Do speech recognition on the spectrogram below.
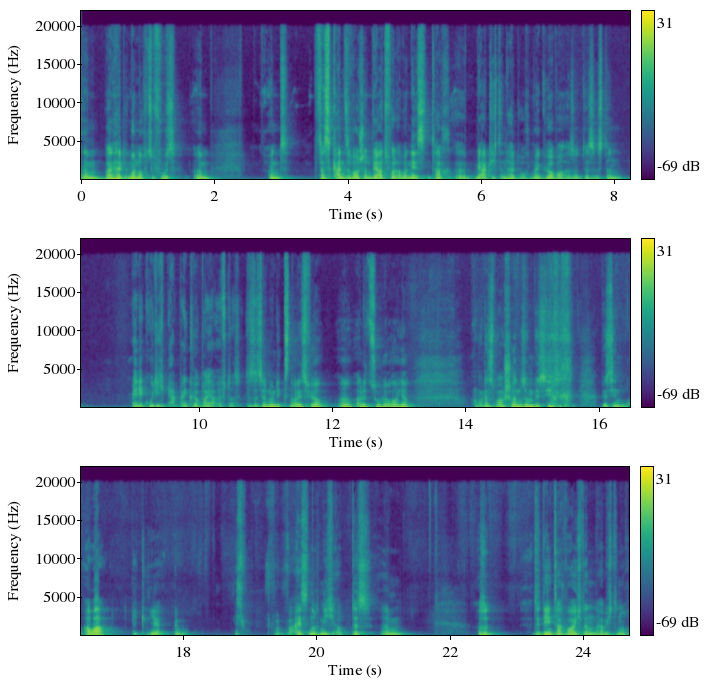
ähm, weil halt immer noch zu Fuß. Ähm, und das Ganze war schon wertvoll, aber nächsten Tag äh, merke ich dann halt auch meinen Körper. Also das ist dann, meine gut, ich merke meinen Körper ja öfters. Das ist ja nur nichts Neues für äh, alle Zuhörer hier. Aber das war schon so ein bisschen, bisschen aua, die Knie. Und ich weiß noch nicht, ob das, ähm, also also den Tag war ich dann, habe ich dann noch,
